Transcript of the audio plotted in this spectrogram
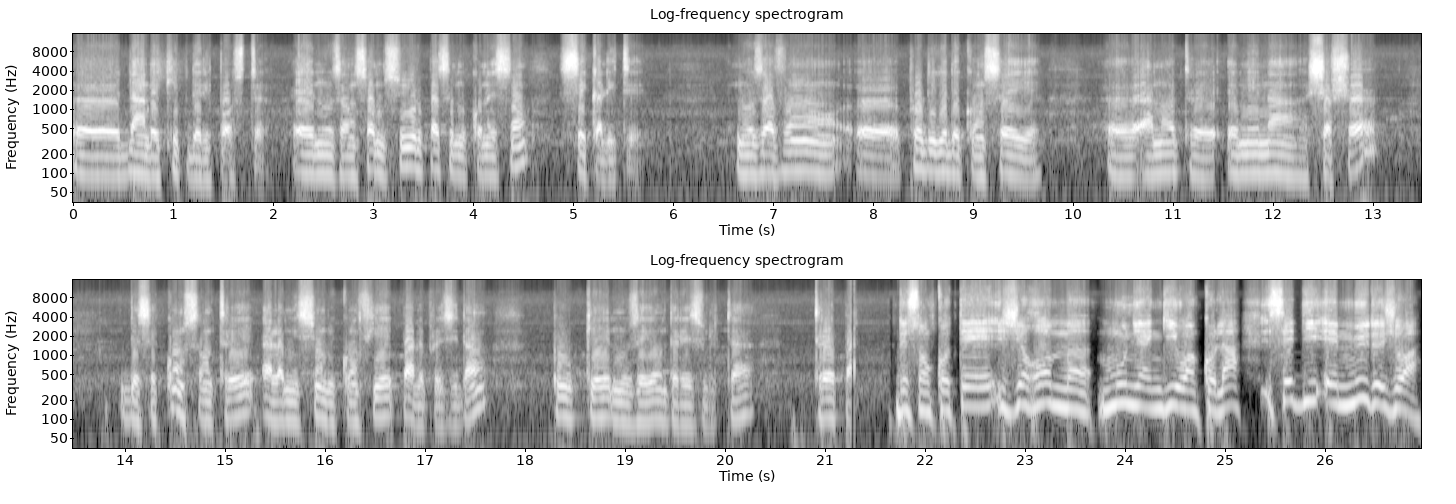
dans l'équipe de riposte. Et nous en sommes sûrs parce que nous connaissons ses qualités. Nous avons prodigué des conseils euh, à notre éminent chercheur de se concentrer à la mission lui confiée par le président pour que nous ayons des résultats très de son côté, Jérôme Mouniangui Wankola s'est dit ému de joie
